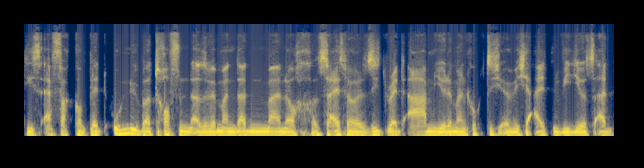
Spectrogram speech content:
die ist einfach komplett unübertroffen. Also wenn man dann mal noch, sei es mal, sieht Red Army oder man guckt sich irgendwelche alten Videos an,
